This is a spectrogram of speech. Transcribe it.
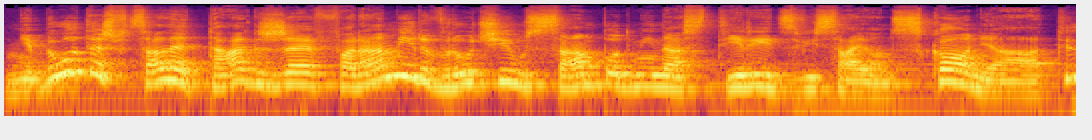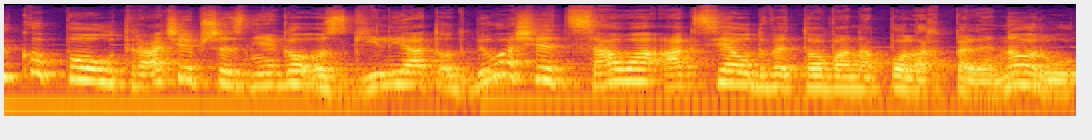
Nie było też wcale tak, że Faramir wrócił sam pod Minas Tirith zwisając z konia, tylko po utracie przez niego Osgiliad odbyła się cała akcja odwetowa na polach Pelenoru,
